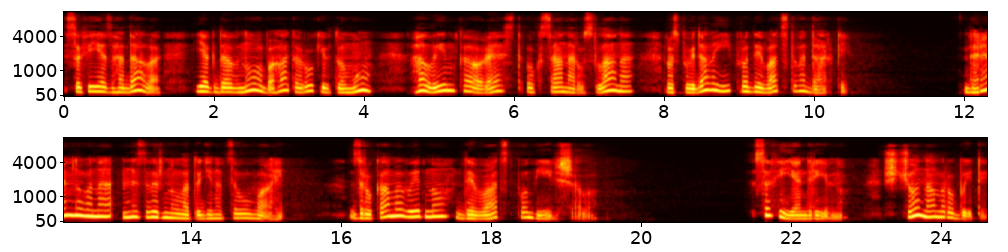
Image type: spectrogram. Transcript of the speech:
Софія згадала, як давно, багато років тому, Галинка, Орест, Оксана Руслана розповідала їй про дивацтва Дарки. Даремно вона не звернула тоді на це уваги. З руками, видно, дивацтв побільшало. Софія Андріївно, що нам робити?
